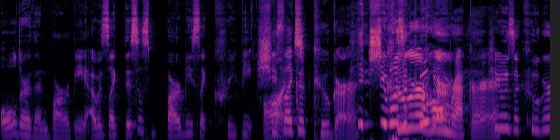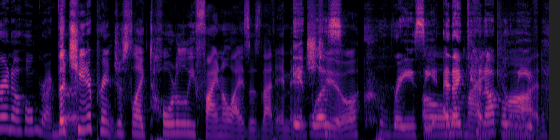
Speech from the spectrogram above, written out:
older than Barbie. I was like, this is Barbie's like creepy aunt. She's like a cougar. she was cougar, a cougar home wrecker. She was a cougar and a homewrecker. the cheetah print just like totally finalizes that image it was too. crazy. Oh and I cannot God. believe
